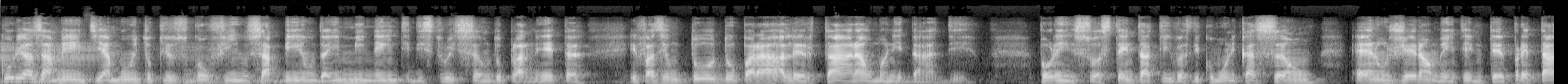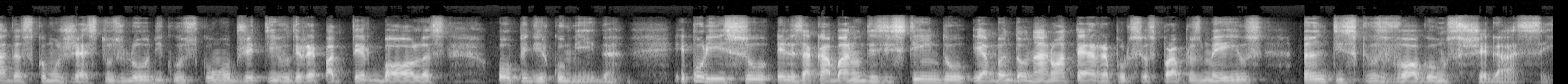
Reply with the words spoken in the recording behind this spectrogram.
Curiosamente, há muito que os golfinhos sabiam da iminente destruição do planeta e faziam tudo para alertar a humanidade porém suas tentativas de comunicação eram geralmente interpretadas como gestos lúdicos com o objetivo de rebater bolas ou pedir comida. E por isso eles acabaram desistindo e abandonaram a Terra por seus próprios meios antes que os Vogons chegassem.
